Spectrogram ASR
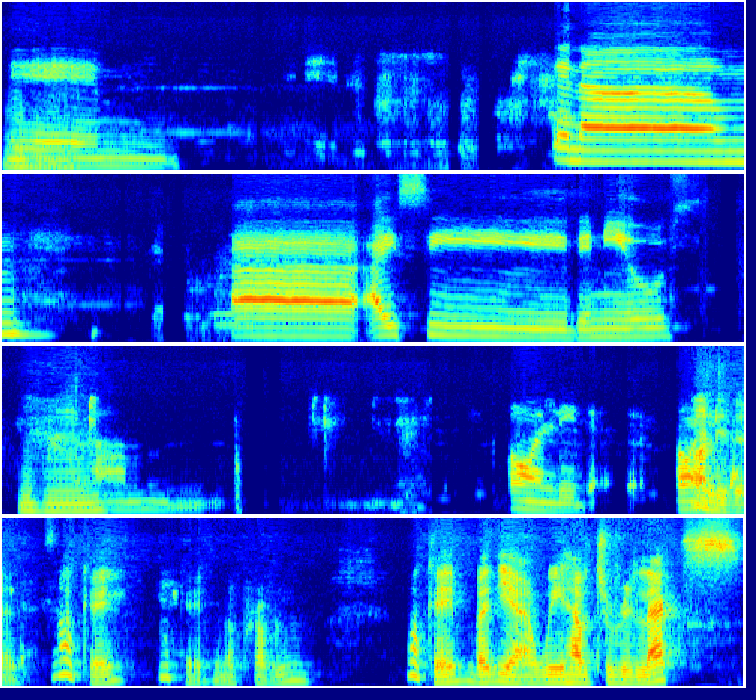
Mhm. Um, and um, uh, I see the news Mhm. um, only that. only that. Okay okay no problem. Okay but yeah we have to relax.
